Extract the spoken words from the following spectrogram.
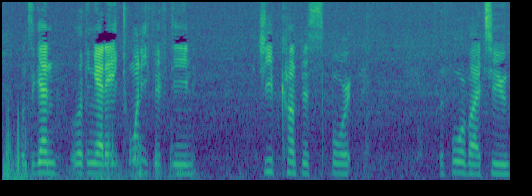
Once again, we're looking at a 2015 Jeep Compass Sport, the 4x2.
